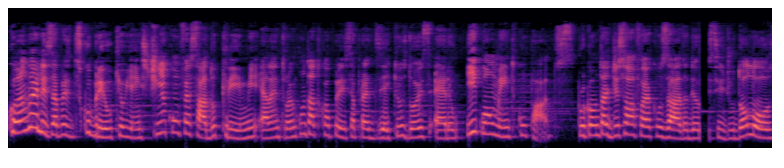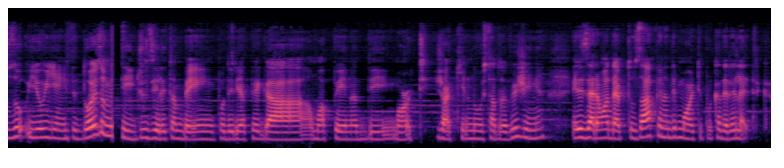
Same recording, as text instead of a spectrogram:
Quando Elizabeth descobriu que o Jens tinha confessado o crime, ela entrou em contato com a polícia para dizer que os dois eram igualmente culpados. Por conta disso, ela foi acusada de homicídio doloso e o Jens de dois homicídios, e ele também poderia pegar uma pena de morte, já que no estado da Virgínia eles eram adeptos à pena de morte por cadeira elétrica.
